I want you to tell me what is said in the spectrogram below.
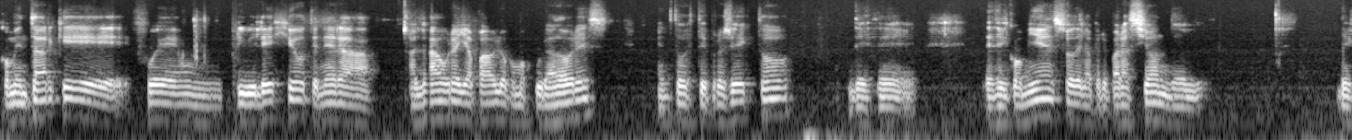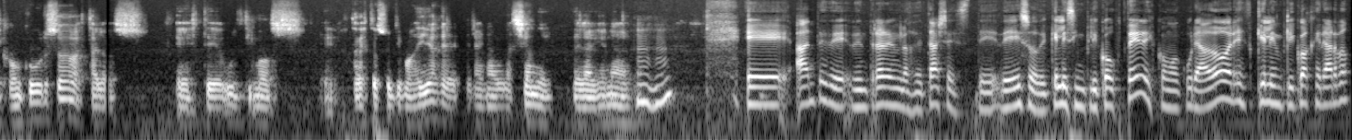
comentar que fue un privilegio tener a, Laura y a Pablo como juradores en todo este proyecto, desde, desde el comienzo de la preparación del, del concurso hasta los este, últimos, eh, estos últimos días de, la inauguración de, la Bienal. Eh, antes de, entrar en los detalles de, eso, de qué les implicó a ustedes como curadores, qué le implicó a Gerardo,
